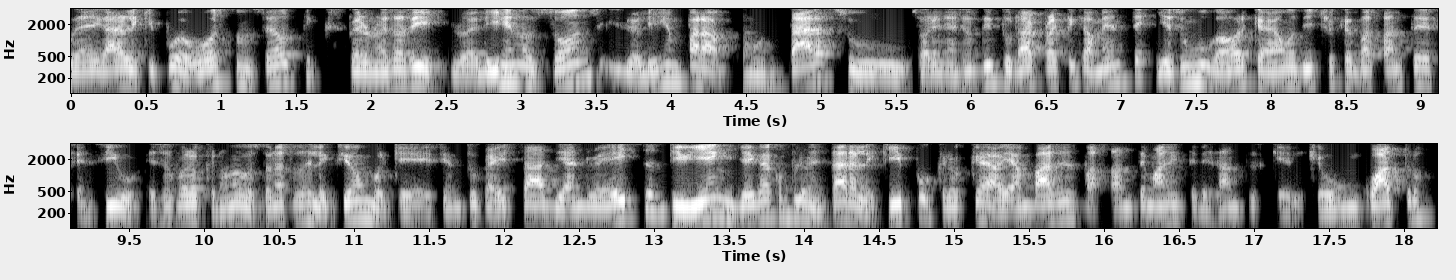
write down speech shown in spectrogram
podía llegar al equipo de Boston Celtics, pero no es así. Lo eligen los Suns y lo eligen para montar su, su alineación titular prácticamente y es un jugador que habíamos dicho que es bastante defensivo. Eso fue lo que no me gustó en esta selección porque siento que ahí está DeAndre Ayton. Si bien llega a complementar al equipo, creo que habían bases bastante más interesantes que, que un 4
